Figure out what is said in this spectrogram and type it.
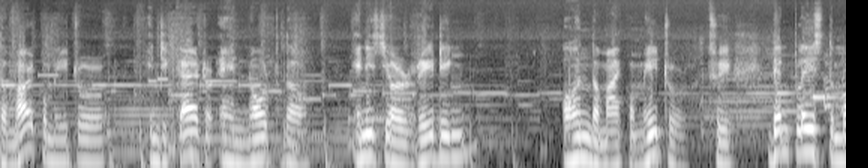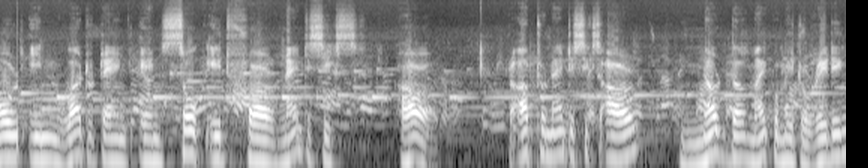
the micrometer indicator and note the initial reading on the micrometer. 3. Then place the mold in water tank and soak it for 96 hours. to 96 hours, note the micrometer reading.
